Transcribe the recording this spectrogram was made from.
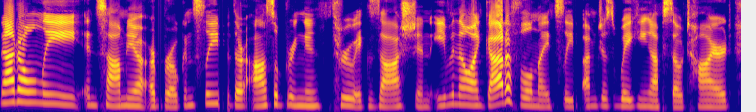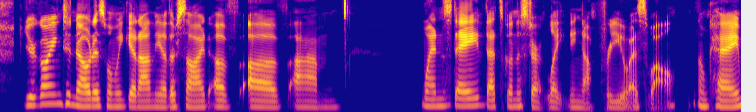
not only insomnia or broken sleep, but they're also bringing through exhaustion. Even though I got a full night's sleep, I'm just waking up so tired. You're going to notice when we get on the other side of, of, um, Wednesday, that's going to start lightening up for you as well. Okay.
